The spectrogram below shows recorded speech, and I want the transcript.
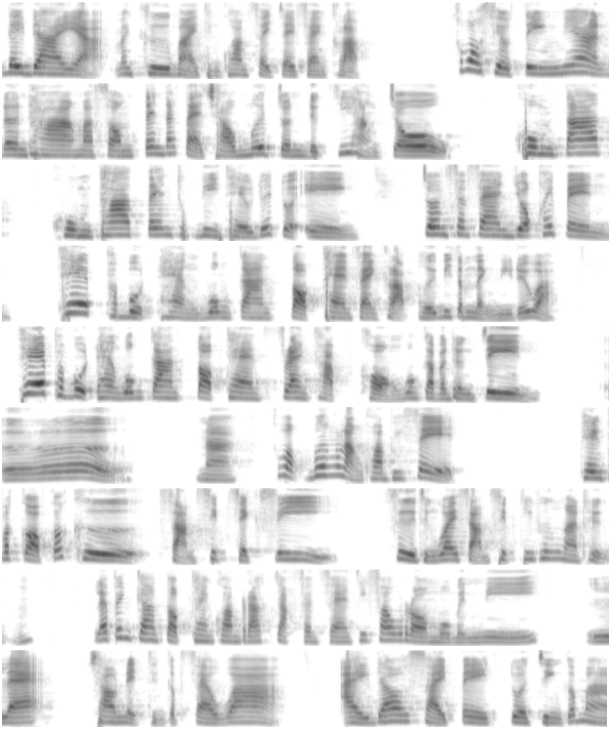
ใดๆอะมันคือหมายถึงความใส่ใจแฟนคลับ เขาบอกเสี่ยวติงเนี่ยเดินทางมาซ้อมเต้นตั้งแต่เช้ามืดจนดึกที่หางโจวคุมท่าคุมท่าเต้นทุกดีเทลด้วยตัวเอง จนแฟนๆยกให้เป็น เทพบุตรแห่งวงการตอบแทนแฟนคลับ เฮ้ยมีตำแหน่งนี้ด้วยว่ะ เทพบุตรแห่งวงการตอบแทนแฟนคลับของวงการบันเทิงจีน เออ นะเขาบอกเบื้องหลังความพิเศษ เพลงประกอบก็คือ 30 เซ็กซี่ สื่อถึงวัย 30 ที่เพิ่งมาถึง และเป็นการตอบแทนความรักจากแฟนๆ ที่เฝ้ารอโมเมนต์นี้ และชาวเน็ตถึงกับแซวว่า ไอดอลสายเปย์ตัวจริงก็มา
